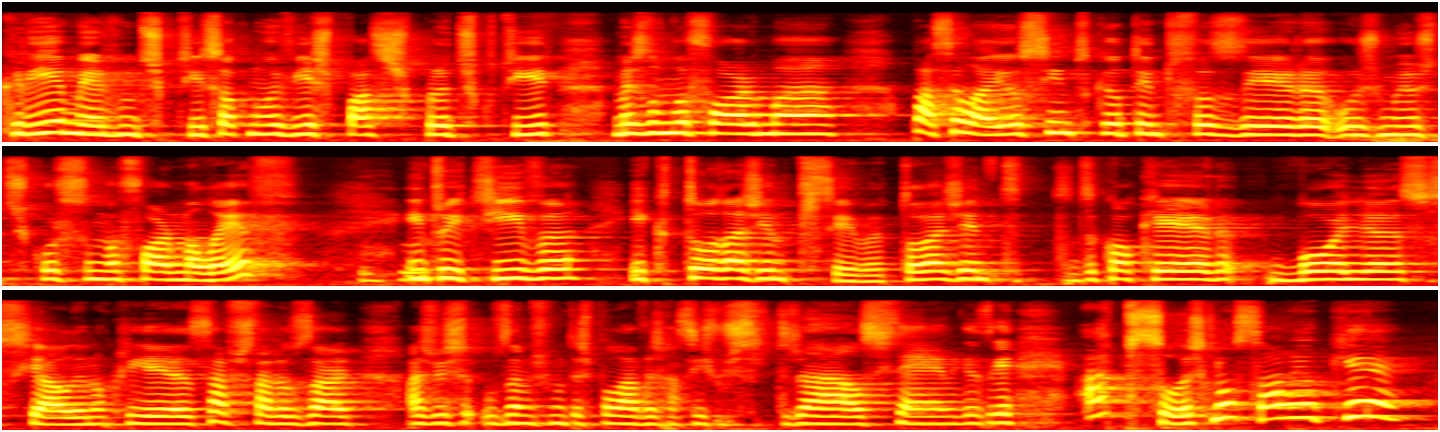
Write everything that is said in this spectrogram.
queria mesmo discutir, só que não havia espaços para discutir, mas de uma forma, pá, sei lá, eu sinto que eu tento fazer os meus discursos de uma forma leve uhum. intuitiva e que toda a gente perceba, toda a gente de qualquer bolha social. Eu não queria, sabes, estar a usar, às vezes usamos muitas palavras, racismo estrutural, sistémico, há pessoas que não sabem o que é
